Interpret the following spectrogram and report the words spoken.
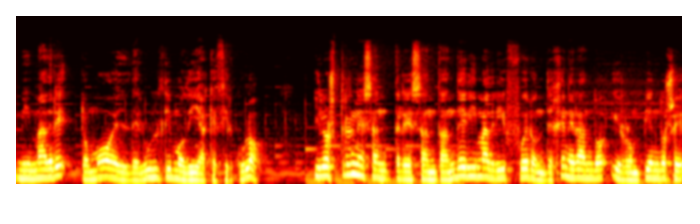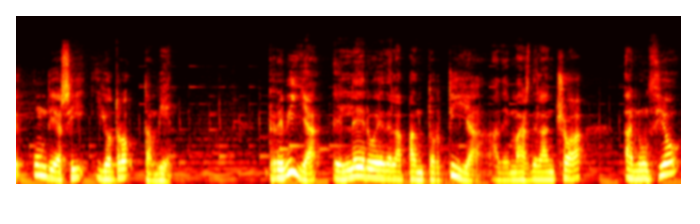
Mi madre tomó el del último día que circuló, y los trenes entre Santander y Madrid fueron degenerando y rompiéndose un día sí y otro también. Revilla, el héroe de la pantortilla, además de la anchoa, anunció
